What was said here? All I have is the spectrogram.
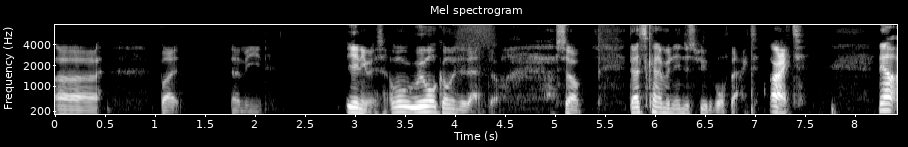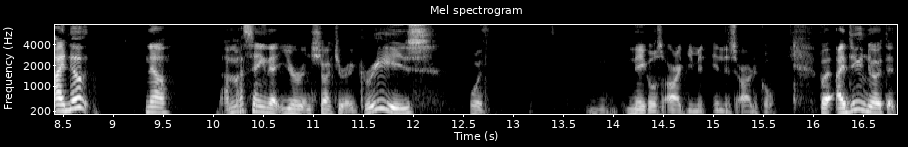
Uh, but I mean, anyways, we won't go into that though. So that's kind of an indisputable fact. All right. Now I know. Now I'm not saying that your instructor agrees with Nagel's argument in this article, but I do note that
